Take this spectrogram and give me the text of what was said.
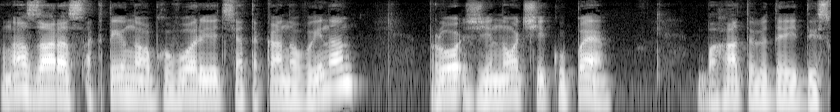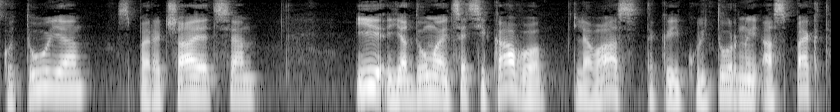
У нас зараз активно обговорюється така новина про жіночі купе. Багато людей дискутує, сперечається. І я думаю, це цікаво для вас такий культурний аспект,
